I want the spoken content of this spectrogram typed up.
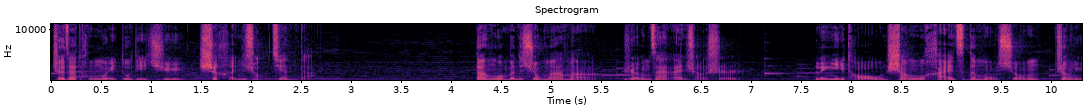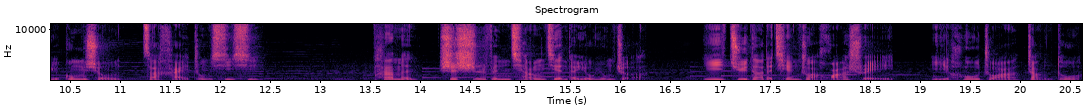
这在同纬度地区是很少见的。当我们的熊妈妈仍在岸上时，另一头尚无孩子的母熊正与公熊在海中嬉戏。它们是十分强健的游泳者，以巨大的前爪划水，以后爪掌舵。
